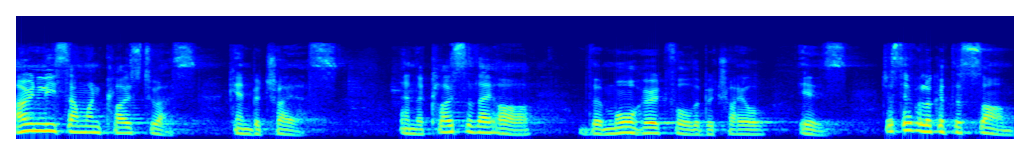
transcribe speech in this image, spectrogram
Only someone close to us can betray us. And the closer they are, the more hurtful the betrayal is. Just have a look at this Psalm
